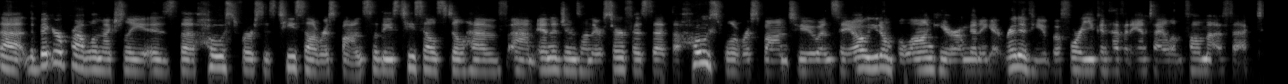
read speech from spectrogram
Uh, the bigger problem actually is the host versus T cell response. So these T cells still have um, antigens on their surface that the host will respond to and say, "Oh, you don't belong here. I'm going to get rid of you," before you can have an anti-lymphoma effect.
